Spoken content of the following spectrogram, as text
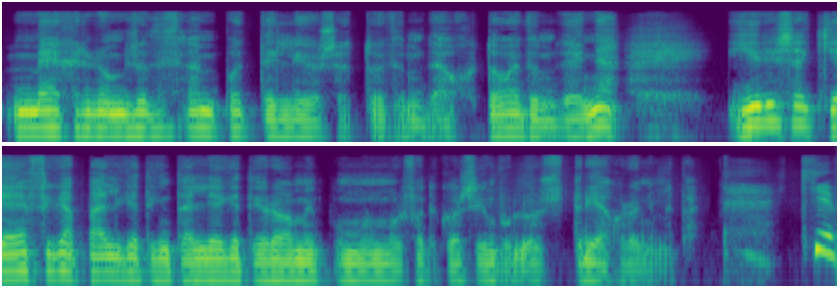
Μέχρι νομίζω δεν θυμάμαι πότε τελείωσα το 78-79 γύρισα και έφυγα πάλι για την Ιταλία για τη Ρώμη που ήμουν μορφωτικός σύμβουλος τρία χρόνια μετά. Και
